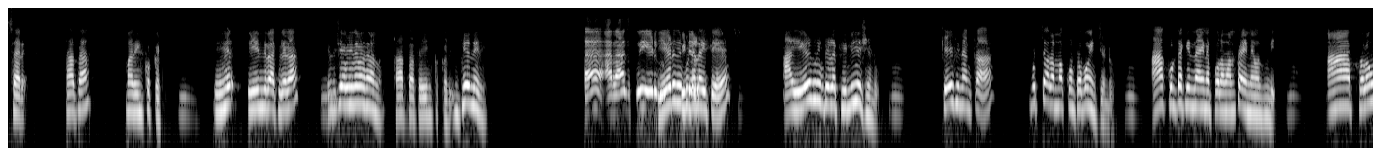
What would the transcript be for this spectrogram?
సరే. తాత మరి ఇంకొకటి. ఏ ఏందిరా పిల్లగా? ఎంతసేపు నిలబడతాను? కాదు తాత ఇంకొకటి. ఇంకేంది? ఆ రాజుకు ఏడు బిడ్డలు. అయితే ఆ ఏడుగురు బిడ్డల పెళ్ళి చేసిండు. చేసినాక ముత్తాలమ్మ కుంట పోయించిండు ఆ కుంట కింద ఆయన పొలం అంతా ఆయన ఉంది. ఆ పొలం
